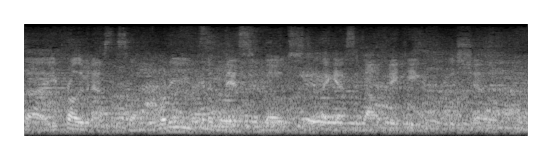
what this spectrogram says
uh, you've probably been asked this. What are you going to miss most, I guess, about making this show?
